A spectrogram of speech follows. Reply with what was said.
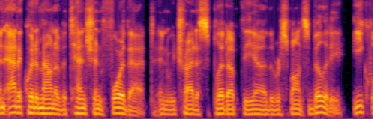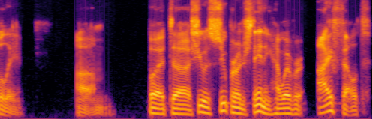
an adequate amount of attention for that and we try to split up the uh, the responsibility equally. Um but uh, she was super understanding. However i felt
